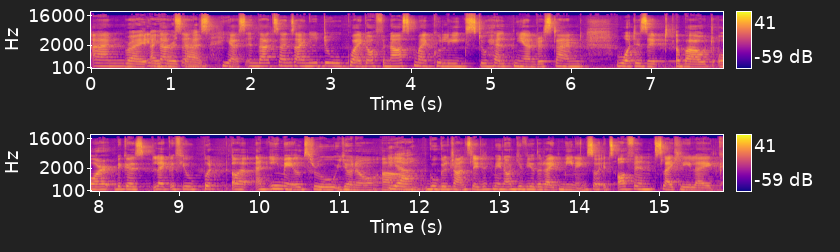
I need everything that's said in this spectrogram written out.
and Right, in I that heard sense, yes, in that sense, I need to quite often ask my colleagues to help me understand what is it about, or because like if you put uh, an email through, you know, um, Yeah. Google Translate, it may not give you the right meaning, so it's often slightly like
